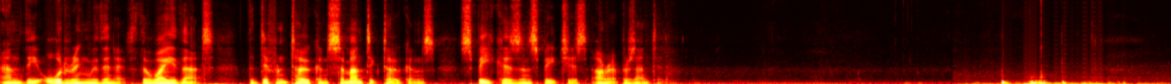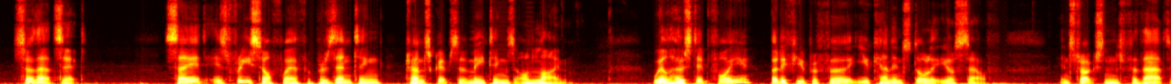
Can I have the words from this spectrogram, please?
and the ordering within it, the way that the different tokens, semantic tokens, speakers and speeches are represented. So that's it. SayIt is free software for presenting transcripts of meetings online. We'll host it for you, but if you prefer, you can install it yourself. Instructions for that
